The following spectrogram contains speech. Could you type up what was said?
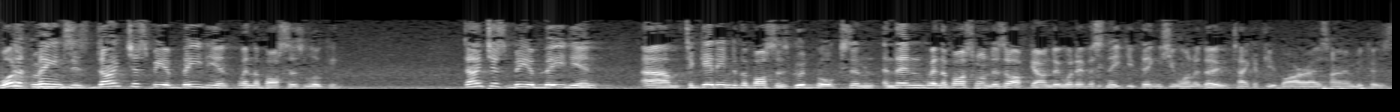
What it means is don't just be obedient when the boss is looking. Don't just be obedient um, to get into the boss's good books and, and then when the boss wanders off, go and do whatever sneaky things you want to do. Take a few biros home because,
